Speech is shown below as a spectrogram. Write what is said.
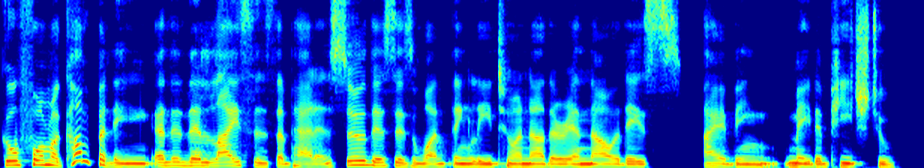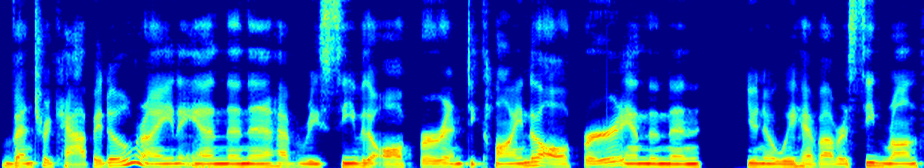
go form a company and then they license the patent. So this is one thing lead to another. And nowadays I have been made a pitch to venture capital, right? And then I have received the offer and declined the offer. And then, then, you know, we have our seed round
